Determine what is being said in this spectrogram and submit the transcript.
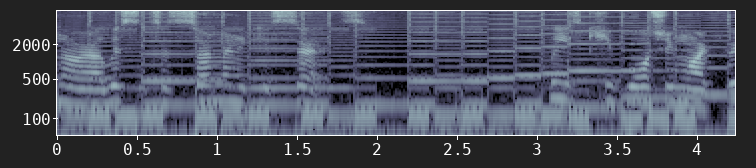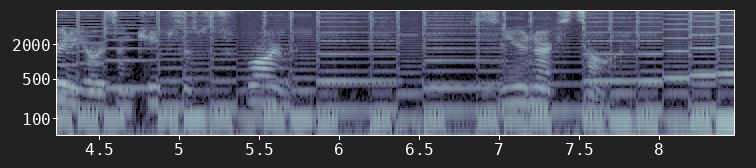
know, I listen to so many cassettes. Please keep watching my videos and keep subscribing. See you next time.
